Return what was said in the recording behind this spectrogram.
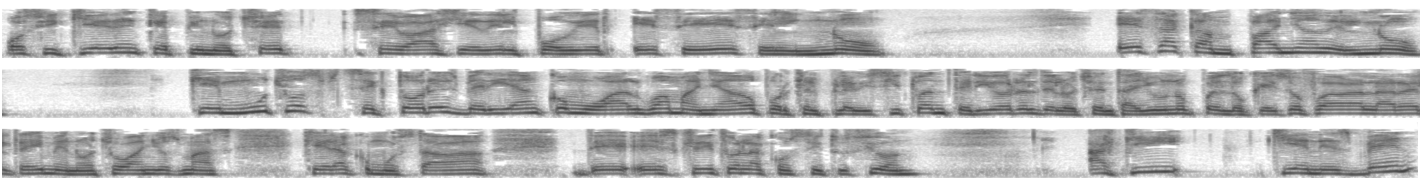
o si quieren que Pinochet se baje del poder, ese es el no. Esa campaña del no que muchos sectores verían como algo amañado porque el plebiscito anterior, el del 81, pues lo que hizo fue hablar del régimen ocho años más, que era como estaba escrito en la Constitución. Aquí quienes ven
